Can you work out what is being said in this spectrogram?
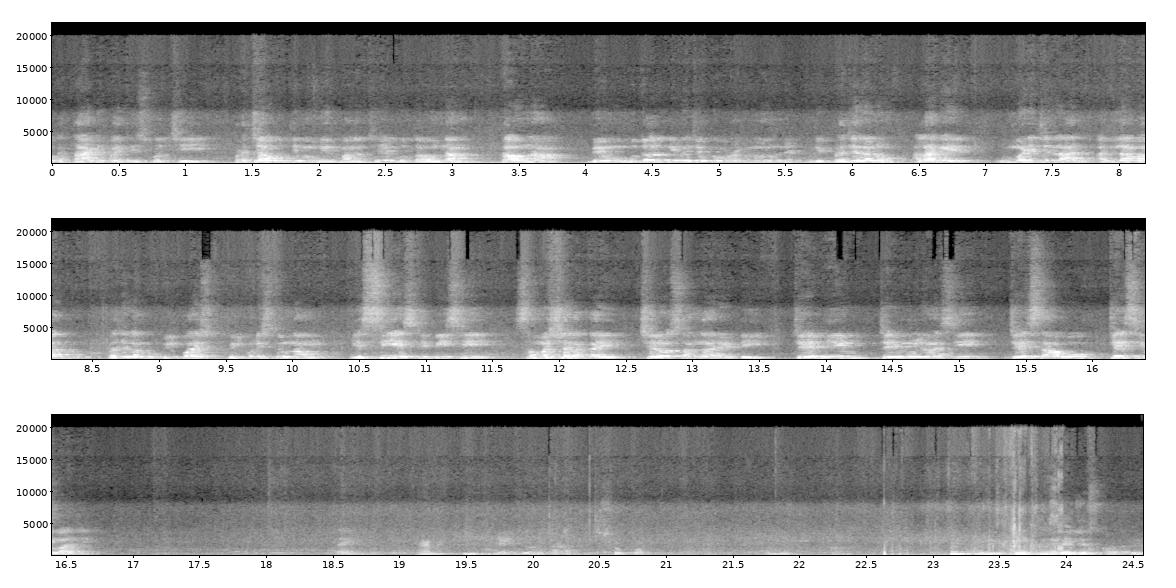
ఒక తాటిపై తీసుకొచ్చి ప్రజా ఉద్యమం నిర్మాణం చేయబోతా ఉన్నాం. కావున మేము ముదల్ నియోజకవర్గంలో ఉన్నటువంటి ప్రజలను అలాగే ఉమ్మడి జిల్లా ఆదిలాబాద్ ప్రజలకు పిలుపు పిలుపునిస్తున్నాం S C S T B C సమస్యలకై చెలో సంగారెడ్డి. జై భీమ్ జై మునివాసి జై సావు జై శివాజీ. సూపర్. చేసుకోవాలి.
